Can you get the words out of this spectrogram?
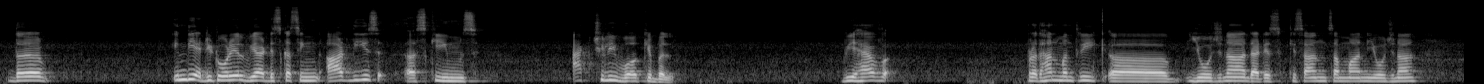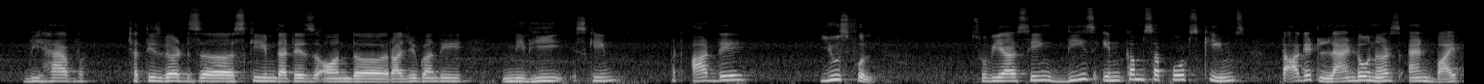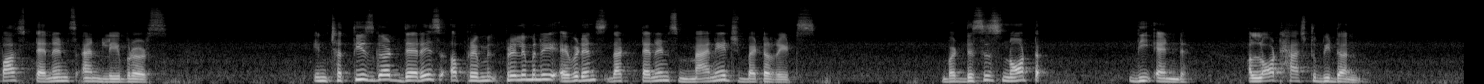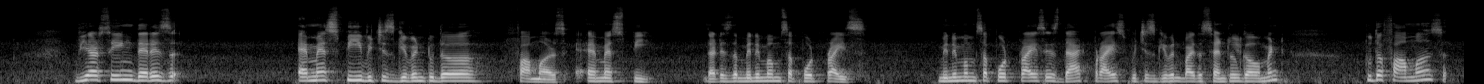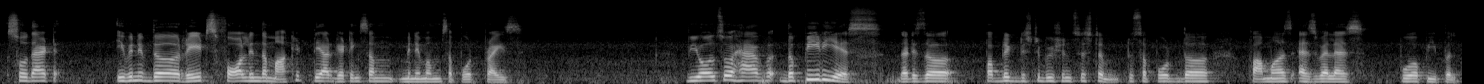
the in the editorial we are discussing are these schemes actually workable we have pradhan mantri uh, yojana that is kisan samman yojana we have chhattisgarh's uh, scheme that is on the rajiv gandhi nidhi scheme but are they useful so we are seeing these income support schemes target landowners and bypass tenants and laborers. In Chhattisgarh, there is a preliminary evidence that tenants manage better rates. But this is not the end. A lot has to be done. We are seeing there is MSP which is given to the farmers. MSP, that is the minimum support price. Minimum support price is that price which is given by the central government to the farmers so that even if the rates fall in the market, they are getting some minimum support price. We also have the PDS, that is the public distribution system to support the farmers as well as poor people.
